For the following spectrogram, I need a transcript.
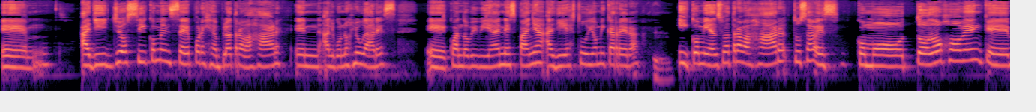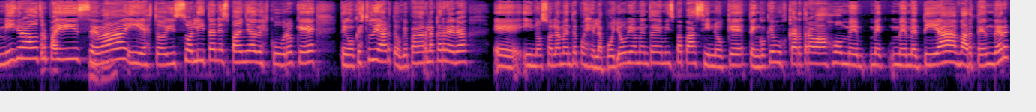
Em, allí yo sí comencé, por ejemplo, a trabajar en algunos lugares eh, cuando vivía en España, allí estudio mi carrera y comienzo a trabajar, tú sabes, como todo joven que migra a otro país, se va y estoy solita en España, descubro que tengo que estudiar, tengo que pagar la carrera. Eh, y no solamente pues el apoyo obviamente de mis papás, sino que tengo que buscar trabajo, me, me, me metí a bartender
